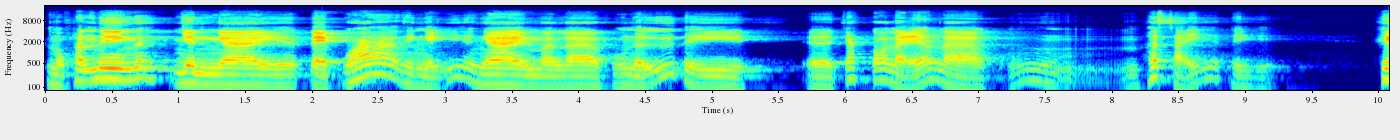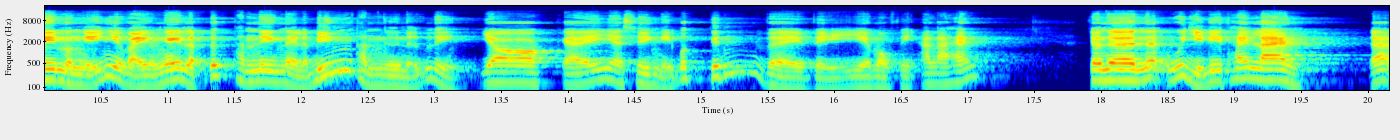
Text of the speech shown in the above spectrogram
một thanh niên đó nhìn ngài đẹp quá thì nghĩ ngài mà là phụ nữ thì uh, chắc có lẽ là cũng hết sảy thì khi mà nghĩ như vậy ngay lập tức thanh niên này là biến thành người nữ liền do cái à, suy nghĩ bất kính về vị à, một vị a la hán cho nên á, quý vị đi thái lan đó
